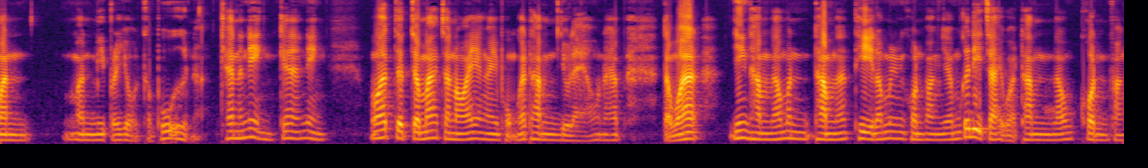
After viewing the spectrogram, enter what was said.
มันมันมีประโยชน์กับผู้อื่นอะแค่นั้นเองแค่นั้นเองว่าจะจะมากจะน้อยยังไงผมก็ทำอยู่แล้วนะครับ แต่ว่ายิ่งทำแล้วมันทำนาทีแล้วมันมีคนฟังเยอะมันก็ดีใจกว่าทำแล้วคนฟัง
